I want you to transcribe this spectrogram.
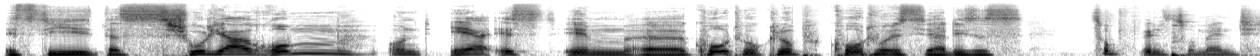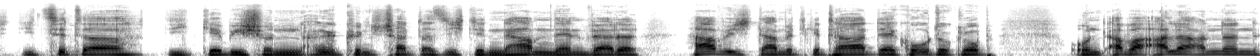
ist die das Schuljahr rum und er ist im äh, Koto Club. Koto ist ja dieses Zupfinstrument, die Zither, die Gabby schon angekündigt hat, dass ich den Namen nennen werde, habe ich damit getan, der Koto Club. Und aber alle anderen,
